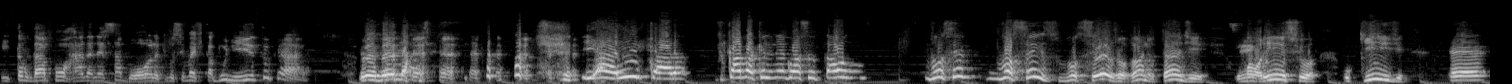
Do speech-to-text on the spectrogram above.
Então dá uma porrada nessa bola, que você vai ficar bonito, cara. É verdade. e aí, cara, ficava aquele negócio tal. Você, vocês, você, o Giovanni, o Tandy, Sim. o Maurício, o Kid, é,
